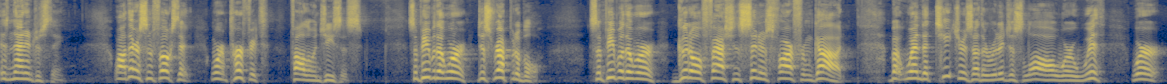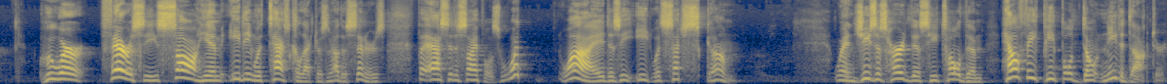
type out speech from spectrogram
Isn't that interesting? Well, there are some folks that weren't perfect following Jesus, some people that were disreputable, some people that were good old fashioned sinners far from God. But when the teachers of the religious law were with, were, who were Pharisees saw him eating with tax collectors and other sinners, they asked the disciples, what, Why does he eat with such scum? When Jesus heard this, he told them, Healthy people don't need a doctor,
